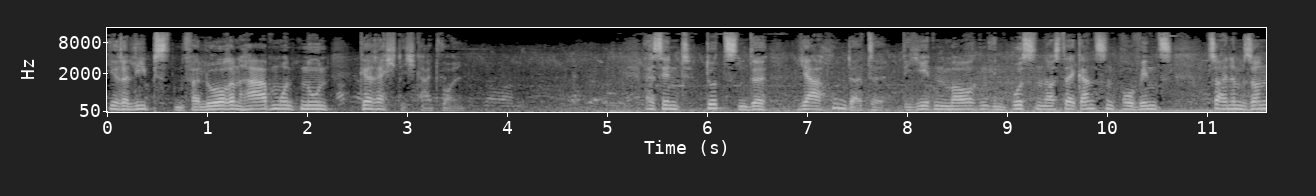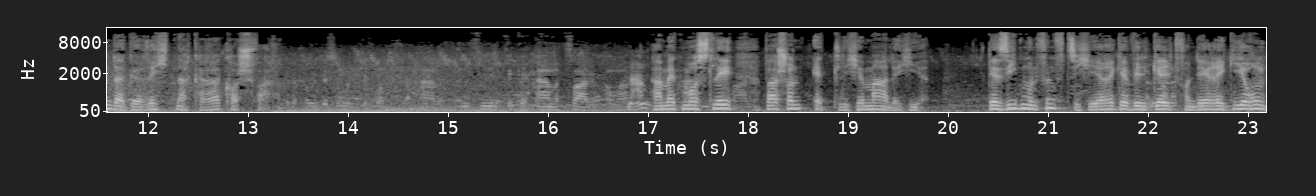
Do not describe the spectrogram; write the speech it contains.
ihre Liebsten verloren haben und nun Gerechtigkeit wollen. Es sind Dutzende, Jahrhunderte, die jeden Morgen in Bussen aus der ganzen Provinz zu einem Sondergericht nach Karakosch fahren. Hamed Mosleh war schon etliche Male hier. Der 57-Jährige will Geld von der Regierung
